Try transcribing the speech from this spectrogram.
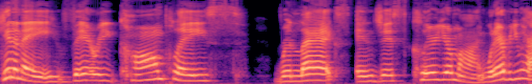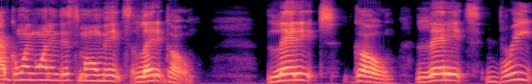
get in a very calm place, relax, and just clear your mind. Whatever you have going on in this moment, let it go. Let it go. Let it breathe,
